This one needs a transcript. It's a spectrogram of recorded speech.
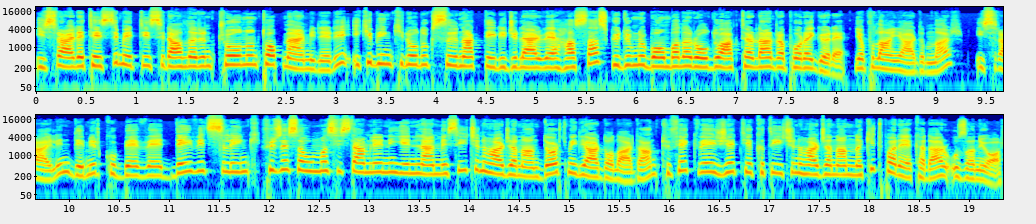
İsrail'e teslim ettiği silahların çoğunun top mermileri, 2000 kiloluk sığınak deliciler ve hassas güdümlü bombalar olduğu aktarılan rapora göre yapılan yardımlar, İsrail'in demir kubbe ve David Sling füze savunma sistemlerinin yenilenmesi için harcanan 4 milyar dolardan tüfek ve jet yakıtı için harcanan nakit paraya kadar uzanıyor.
